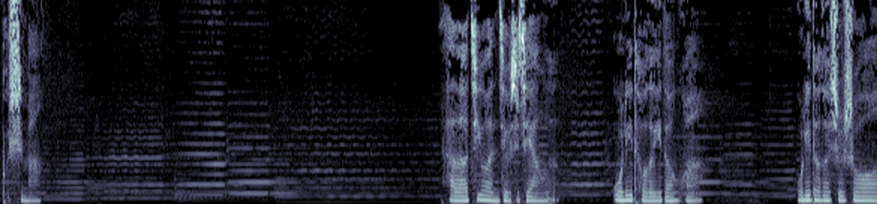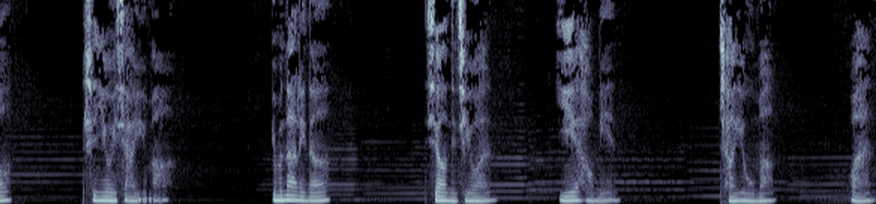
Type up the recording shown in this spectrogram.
不是吗？好了，今晚就是这样了。无厘头的一段话，无厘头的是说，是因为下雨吗？你们那里呢？希望你今晚一夜好眠，长夜无梦，晚安。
